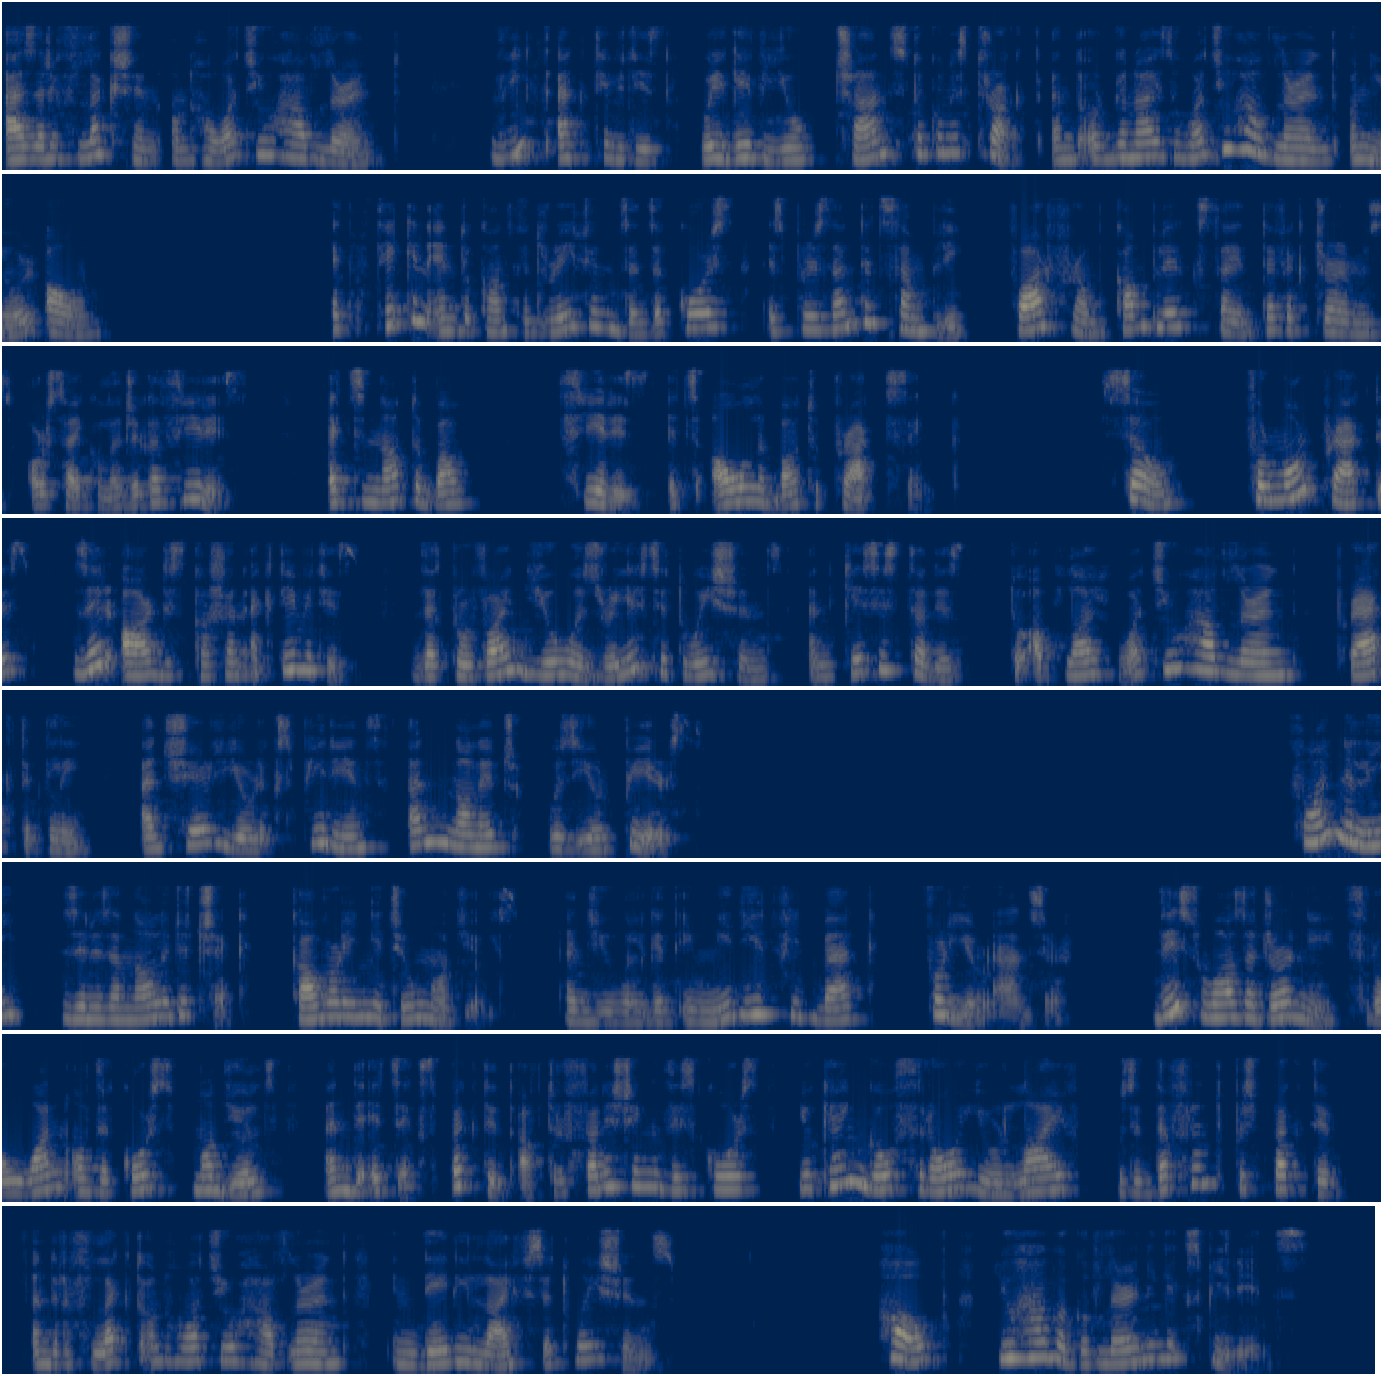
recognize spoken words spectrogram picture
as a reflection on what you have learned. These activities will give you chance to construct and organize what you have learned on your own. It's taken into consideration that the course is presented simply, far from complex scientific terms or psychological theories. It's not about theories, it's all about practicing. So, for more practice, there are discussion activities that provide you with real situations and case studies to apply what you have learned practically and share your experience and knowledge with your peers. Finally, there is a knowledge check covering two modules, and you will get immediate feedback for your answer. This was a journey through one of the course modules, and it's expected after finishing this course you can go through your life with a different perspective and reflect on what you have learned in daily life situations. Hope you have a good learning experience.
